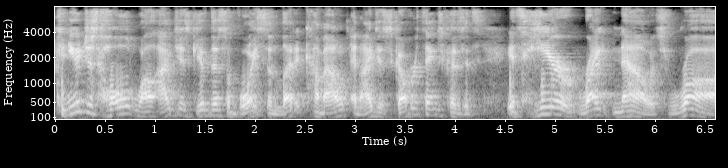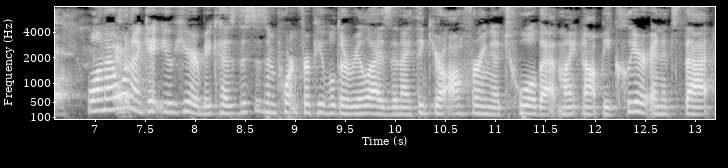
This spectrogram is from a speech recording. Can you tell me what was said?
can you just hold while I just give this a voice and let it come out and I discover things because it's it's here right now. It's raw. Well, and I want to get you here because this is important for people to realize and I think you're offering a tool that might not be clear and it's that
